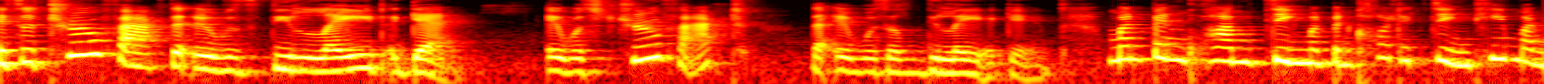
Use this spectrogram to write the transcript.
it's a true fact that it was delayed again it was true fact that it was a delay again มันเป็นความจริงมันเป็นข้อเท็จจริงที่มัน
